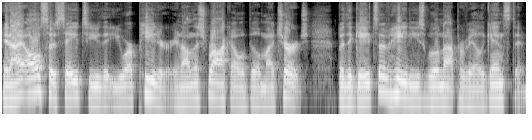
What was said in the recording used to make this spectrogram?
And I also say to you that you are Peter, and on this rock I will build my church, but the gates of Hades will not prevail against it.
